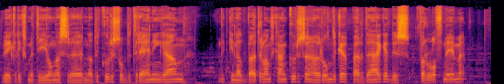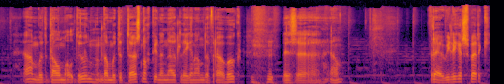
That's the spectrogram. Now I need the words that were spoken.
wekelijks met die jongens eh, naar de koers op de training gaan. Keer naar het buitenland gaan koersen, een rondeke, een paar dagen. Dus verlof nemen. Ja, moet het allemaal doen. En dan moet het thuis nog kunnen uitleggen aan de vrouw ook. dus ja. Vrijwilligerswerk.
